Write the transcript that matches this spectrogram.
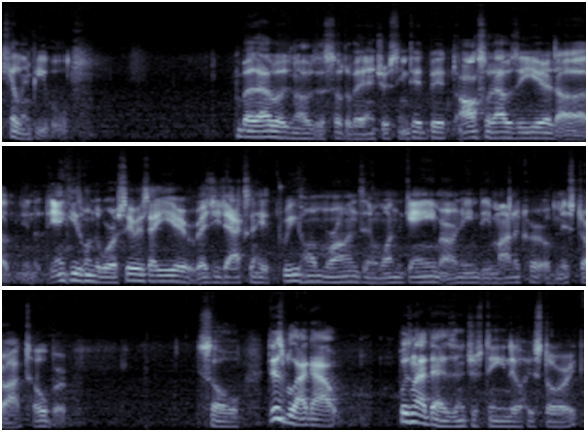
killing people. But that was, you know, was just sort of an interesting tidbit. Also, that was the year uh, you know, the Yankees won the World Series that year. Reggie Jackson hit three home runs in one game, earning the moniker of Mr. October. So this blackout was not that as interesting or historic.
